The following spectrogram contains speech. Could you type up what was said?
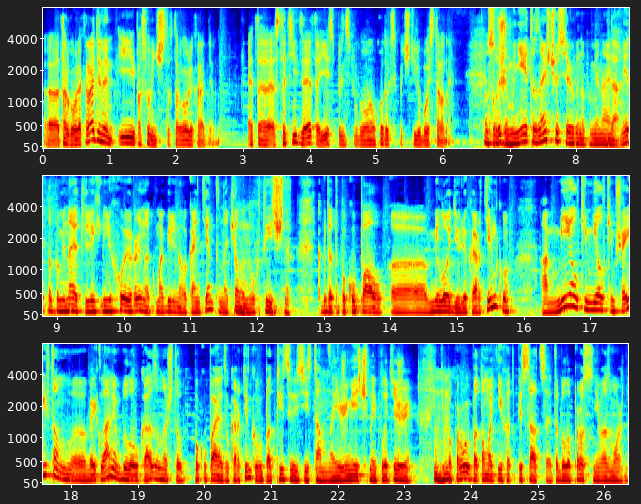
торговля краденым и пособничество в торговле краденым. Это статьи за это есть, в принципе, в Уголовном кодексе почти любой страны. Ну, слушай, вот мне это, знаешь, что, Серега, напоминает? Да. Мне это напоминает лихой рынок мобильного контента начала mm. 2000-х, когда ты покупал э, мелодию или картинку, а мелким-мелким шрифтом э, в рекламе было указано, что покупая эту картинку, вы подписываетесь там на ежемесячные платежи. Угу. И попробуй потом от них отписаться. Это было просто невозможно.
